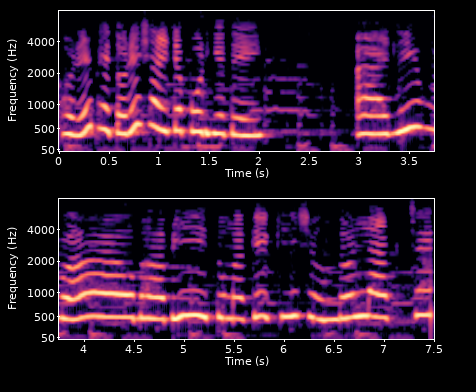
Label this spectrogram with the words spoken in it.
ঘরের ভেতরে শাড়িটা পরিয়ে দেই। আরে বাহ ভাবি তোমাকে কি সুন্দর লাগছে।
